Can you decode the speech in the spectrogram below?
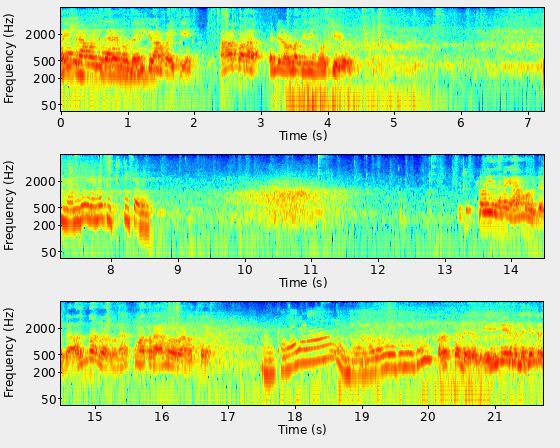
റൈഫിലാകുമ്പോ അവന് തരാനൊന്നുമില്ല. എനിക്ക് വേണം ഫൈറ്റ് ചെയ്യാൻ. ആ പട എന്റെ ഉള്ളത് നീ നൂറ്റി എഴുപത്. എന്റെ സിക്സ്റ്റി സെവൻ ഒരു കളി നിനക്ക് ആമോ ഇല്ലല്ലോ. അതെന്താണ് പറഞ്ഞത്? നിനക്ക് മാത്രം അത്ര. കുഴപ്പമില്ല. എനിമി വരുമ്പോ ലെജൻഡറി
